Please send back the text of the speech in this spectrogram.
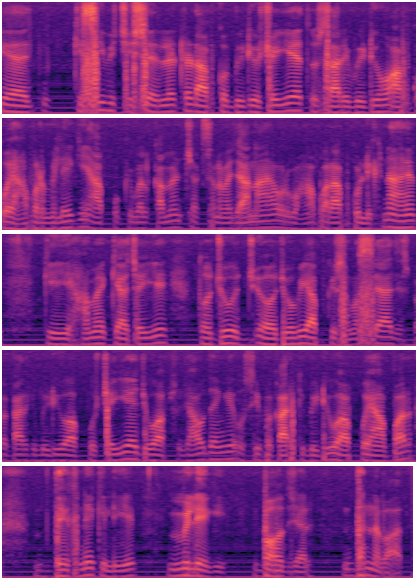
किसी भी चीज़ से रिलेटेड आपको वीडियो चाहिए तो सारी वीडियो आपको यहाँ पर मिलेगी। आपको केवल कमेंट सेक्शन में जाना है और वहाँ पर आपको लिखना है कि हमें क्या चाहिए। तो जो जो, जो भी आपकी समस्या है जिस प्रकार की वीडियो आपको चाहिए जो आप सुझाव देंगे उसी प्रकार की वीडियो आपको यहाँ पर देखने के लिए मिलेगी। बहुत जल्द। धन्यवाद।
